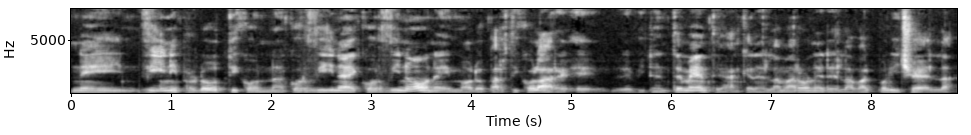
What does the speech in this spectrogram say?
nei vini prodotti con corvina e corvinone in modo particolare e evidentemente anche nell'amarone della Valpolicella,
